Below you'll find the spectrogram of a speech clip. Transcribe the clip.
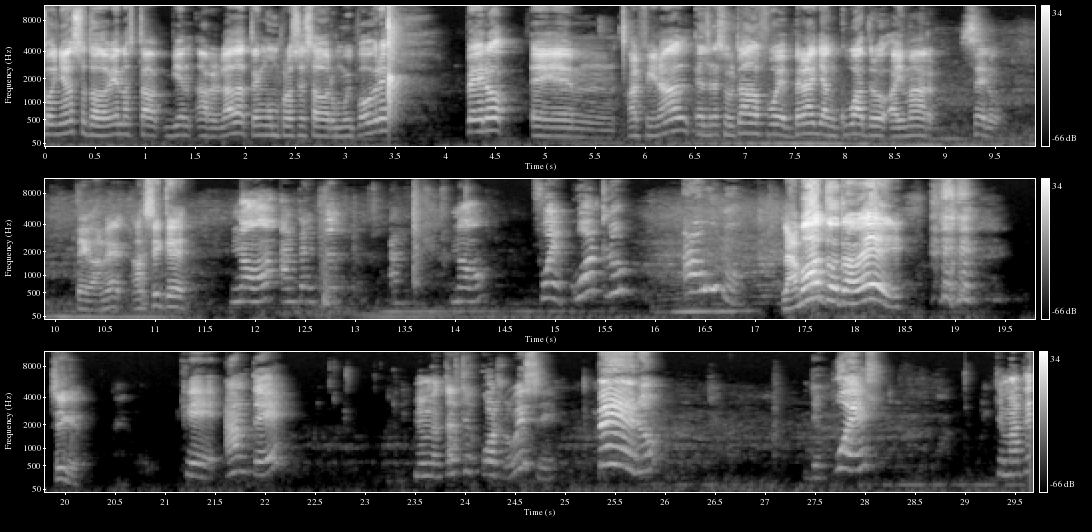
coñazo, todavía no está bien arreglada, tengo un procesador muy pobre Pero eh, al final el resultado fue Brian 4, Aymar 0 Te gané, así que No, antes No Fue 4 a 1 ¡La moto otra vez! Sigue Que antes Me mataste cuatro veces Pero Después Te maté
